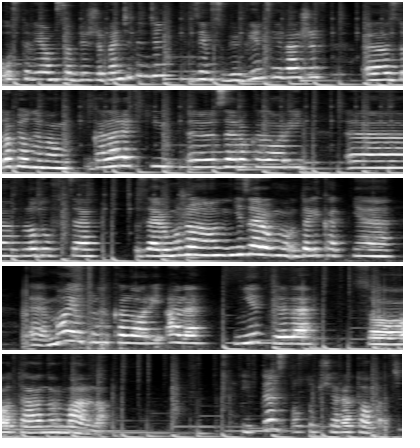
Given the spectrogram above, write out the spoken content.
ustawiłam sobie, że będzie ten dzień, zjem sobie więcej warzyw, e, zrobione mam galaretki e, zero kalorii e, w lodówce, zero, może nie zero, delikatnie e, mają trochę kalorii, ale nie tyle, co ta normalna. I w ten sposób się ratować.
